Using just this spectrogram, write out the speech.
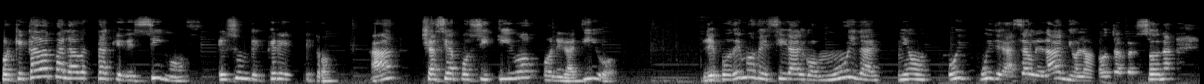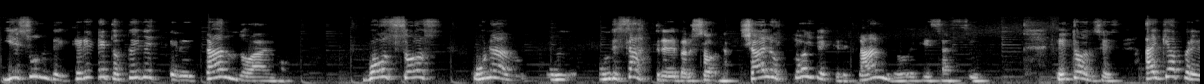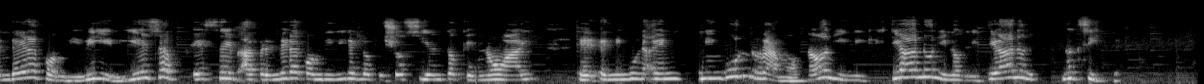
Porque cada palabra que decimos es un decreto, ¿ah? ya sea positivo o negativo le podemos decir algo muy dañoso, muy, muy de hacerle daño a la otra persona, y es un decreto, estoy decretando algo. Vos sos una, un, desastre de persona, ya lo estoy decretando de que es así. Entonces, hay que aprender a convivir, y esa, ese aprender a convivir es lo que yo siento que no hay eh, en, ninguna, en ningún ramo, ¿no? Ni, ni cristiano, ni no cristiano, no existe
